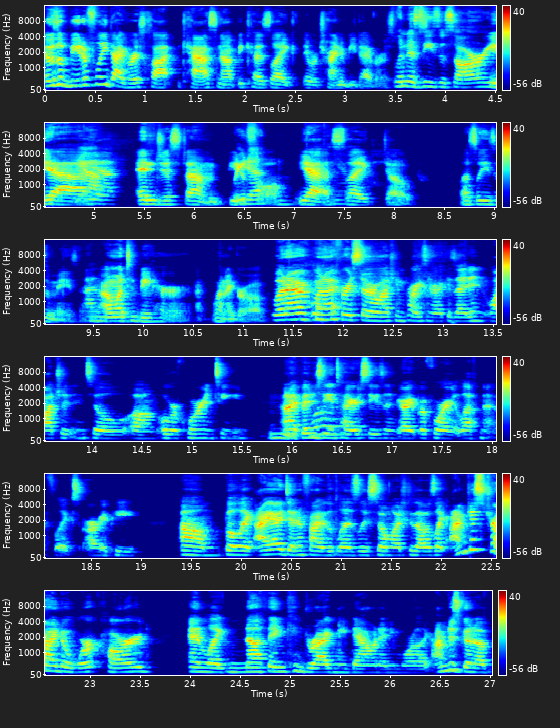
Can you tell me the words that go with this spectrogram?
It was a beautifully diverse cla- cast, not because like they were trying to be diverse. but Linda just- Aziz Ansari. Yeah. Yeah. and just um Retta. beautiful. Yes, Yeah. like dope. Leslie's amazing. I I, want to be her when I grow up. When I when I first started watching Parks and Rec, because I didn't watch it until um, over quarantine, and I binged the entire season right before it left Netflix. R.I.P. Um, but like I identified with Leslie so much because I was like, I'm just trying to work hard, and like nothing can drag me down anymore. Like I'm just gonna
